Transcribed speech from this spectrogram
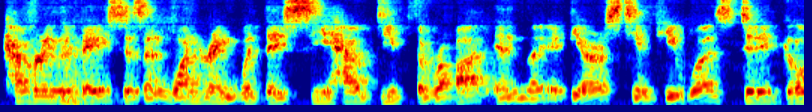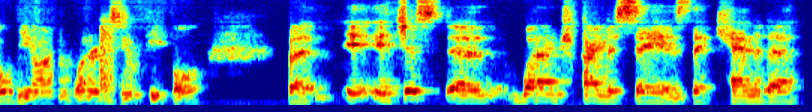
covering their bases and wondering would they see how deep the rot in the, the RCMP was? Did it go beyond one or two people? But it, it just, uh, what I'm trying to say is that Canada,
